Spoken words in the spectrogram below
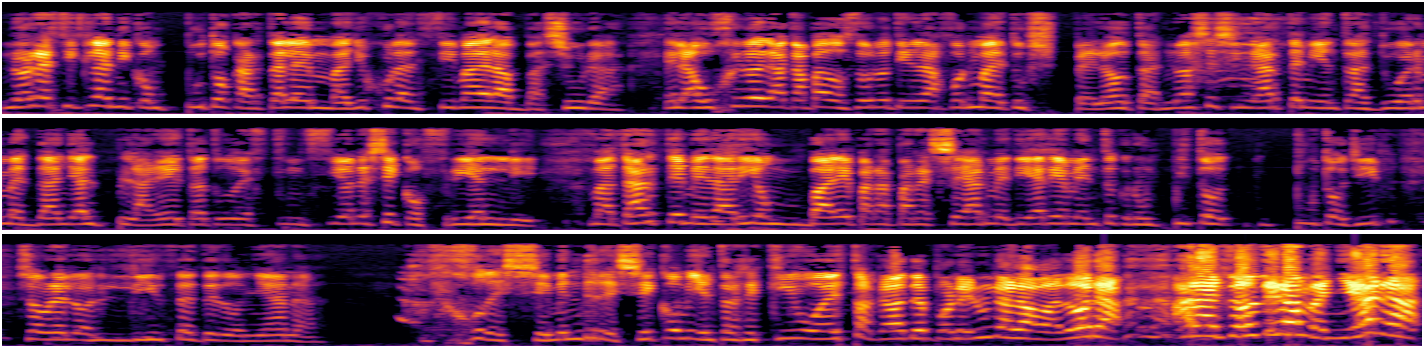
No reciclas ni con puto carteles en mayúscula encima de las basuras. El agujero de la capa de ozono tiene la forma de tus pelotas. No asesinarte mientras duermes daña al planeta. Tu defunción es eco-friendly. Matarte me daría un vale para pasearme diariamente con un pito, puto jeep sobre los linces de Doñana. Hijo de semen reseco mientras escribo esto acabas de poner una lavadora a las 2 de la mañana.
